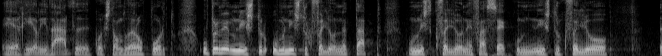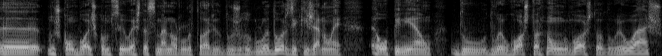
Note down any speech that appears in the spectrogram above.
é a realidade, com a questão do aeroporto. O primeiro-ministro, o ministro que falhou na TAP, o ministro que falhou na EFASEC, o ministro que falhou Uh, nos comboios, como saiu esta semana o relatório dos reguladores, e aqui já não é a opinião do, do eu gosto ou não gosto, ou do eu acho,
